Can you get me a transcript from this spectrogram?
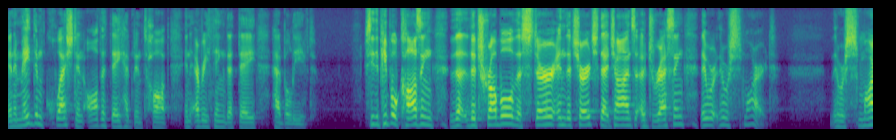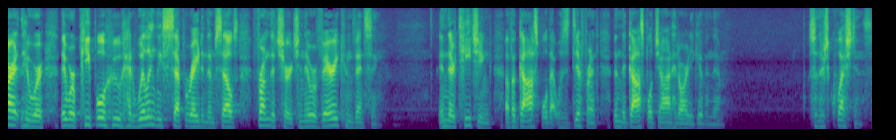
and it made them question all that they had been taught and everything that they had believed. See, the people causing the, the trouble, the stir in the church that John's addressing, they were, they were smart. They were smart. They were, they were people who had willingly separated themselves from the church, and they were very convincing in their teaching of a gospel that was different than the gospel John had already given them. So there's questions.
